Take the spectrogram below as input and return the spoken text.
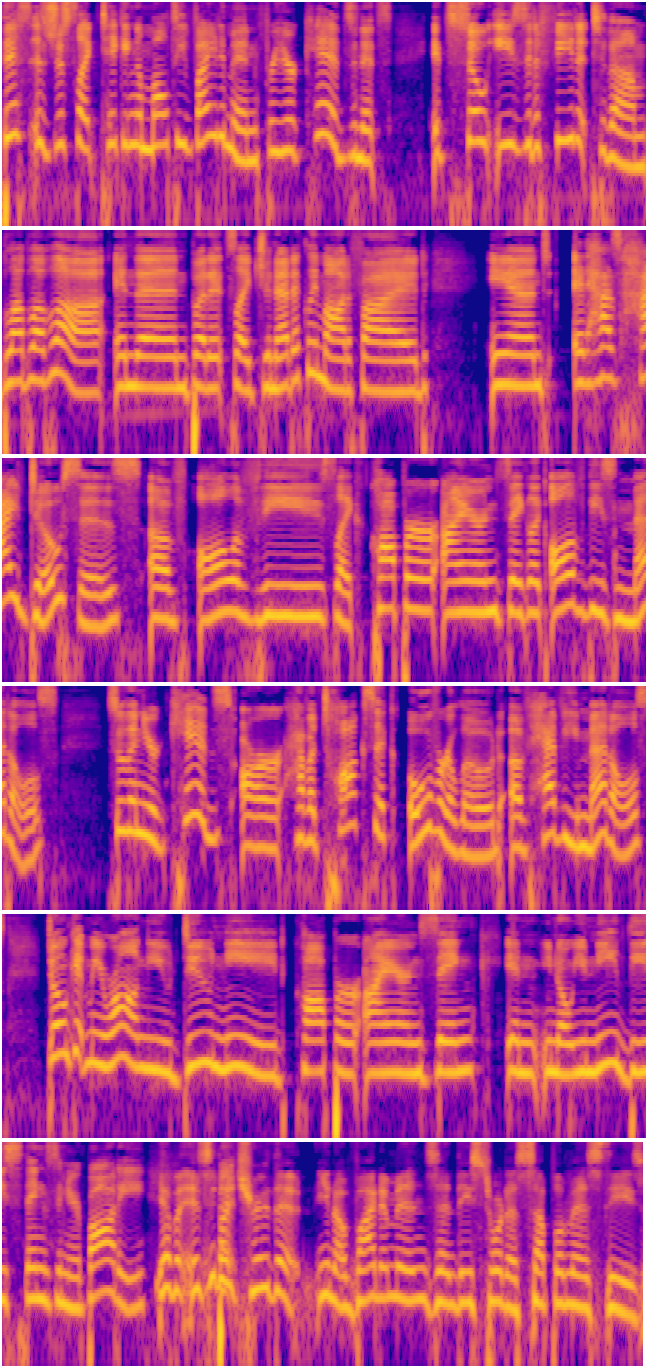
This is just like taking a multivitamin for your kids and it's it's so easy to feed it to them, blah blah blah. And then but it's like genetically modified and it has high doses of all of these like copper, iron, zinc, like all of these metals. So then your kids are have a toxic overload of heavy metals. Don't get me wrong, you do need copper, iron, zinc, and you know, you need these things in your body. yeah, but isn't but- it true that you know vitamins and these sort of supplements? These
